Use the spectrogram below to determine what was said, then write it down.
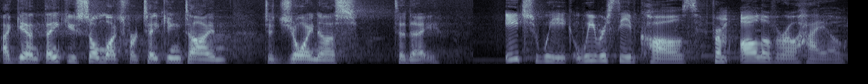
Again, thank you so much for taking time to join us today. Each week, we receive calls from all over Ohio,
